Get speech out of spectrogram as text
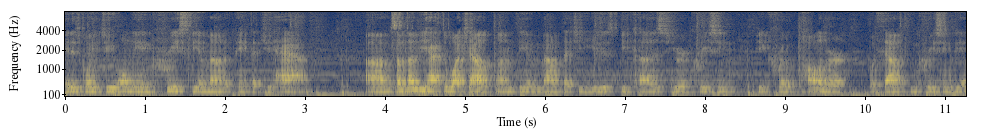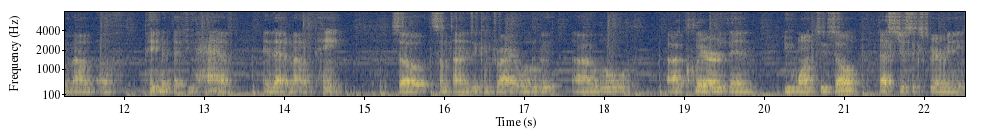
it is going to only increase the amount of paint that you have. Um, sometimes you have to watch out on the amount that you use because you're increasing the acrylic polymer without increasing the amount of pigment that you have in that amount of paint. So sometimes it can dry a little bit, uh, a little uh, clearer than you want to. So that's just experimenting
